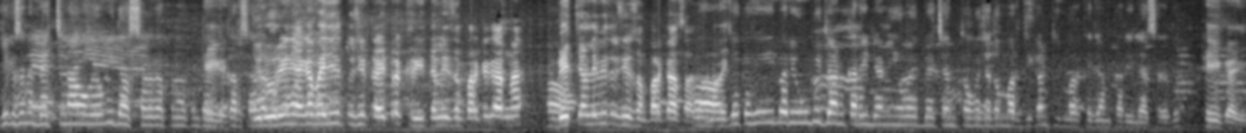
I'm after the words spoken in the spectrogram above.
ਜੇ। ਕਿਸੇ ਨੇ ਵੇਚਣਾ ਹੋਵੇ ਉਹ ਵੀ ਦੱਸ ਸਕਦਾ ਆਪਣਾ ਕੰਟੈਕਟ ਕਰ ਸਕਦਾ। ਜ਼ਰੂਰੀ ਨਹੀਂ ਹੈਗਾ ਬਾਈ ਜੀ ਤੁਸੀਂ ਟਰੈਕਟਰ ਖਰੀਦਣ ਲਈ ਸੰਪਰਕ ਕਰਨਾ ਵੇਚਣ ਲਈ ਵੀ ਤੁਸੀਂ ਸੰਪਰਕ ਕਰ ਸਕਦੇ ਹੋ ਹਾਂ, ਜੇ। ਕਈ ਵਾਰੀ ਉਹ ਵੀ ਜਾਣਕਾਰੀ ਲੈਣੀ ਹੋਵੇ ਵੇਚਣ ਤੋਂ ਜਦੋਂ ਮਰਜ਼ੀ ਘੰਟੀ ਮਾਰ ਕੇ ਜਾਣਕਾਰੀ ਲੈ ਸਕਦੇ ਹੋ। ਠੀਕ ਹੈ ਜੀ।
